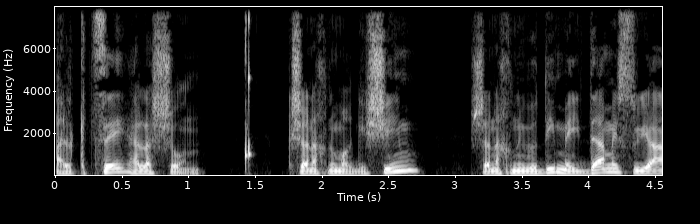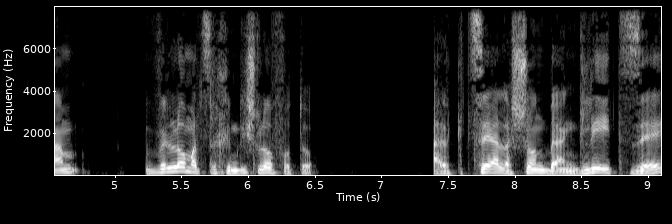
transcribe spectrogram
על קצה הלשון. כשאנחנו מרגישים שאנחנו יודעים מידע מסוים ולא מצליחים לשלוף אותו. על קצה הלשון באנגלית זה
